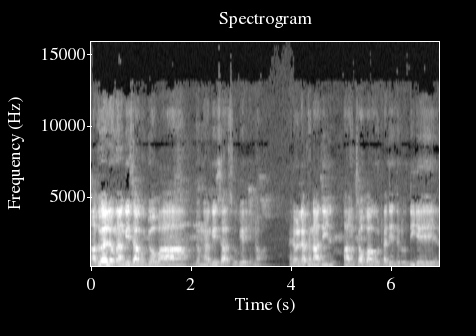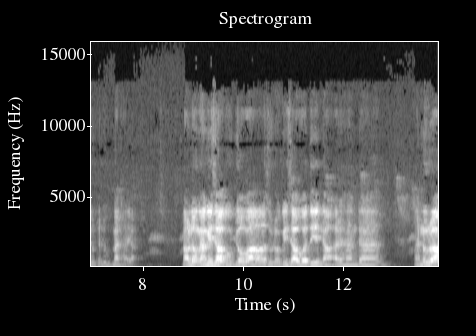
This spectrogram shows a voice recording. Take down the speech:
နောက်သူရဲ့လုပ်ငန်းကိစ္စကိုပြောပါလုပ်ငန်းကိစ္စဆိုခဲ့ရင်တော့အဲတော့လက္ခဏာဒီအောင်6ပါးကိုထိုက်ခြင်းတူတည်တယ်လို့ဒီလိုမှတ်ထားရ နောက်လုပ်ငန်းကိစ္စကိုပြောပါဆိုတော့ကိစ္စဝတိနာအရဟန္တံအနုရာ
